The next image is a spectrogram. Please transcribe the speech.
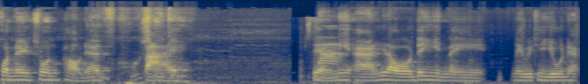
คนในชนเผ่าเนี้ย Of course ตาย I do. เสียงมีอาที่เราได้ยินในในวิทยุเนี่ย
